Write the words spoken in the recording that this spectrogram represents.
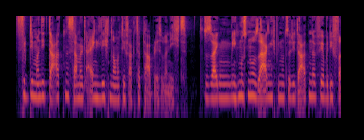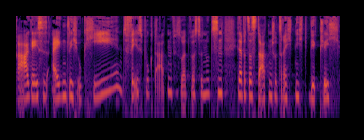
für den man die Daten sammelt, eigentlich normativ akzeptabel ist oder nicht. Sozusagen, ich muss nur sagen, ich benutze die Daten dafür, aber die Frage, ist es eigentlich okay, Facebook-Daten für so etwas zu nutzen, ist etwas, das Datenschutzrecht nicht wirklich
